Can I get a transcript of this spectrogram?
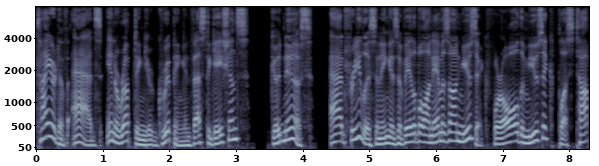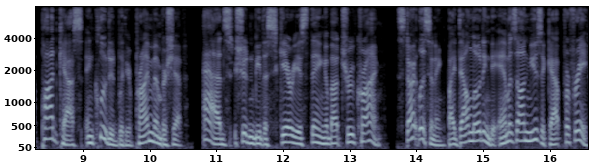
Tired of ads interrupting your gripping investigations? Good news. Ad-free listening is available on Amazon Music for all the music plus top podcasts included with your Prime membership. Ads shouldn't be the scariest thing about true crime. Start listening by downloading the Amazon Music app for free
